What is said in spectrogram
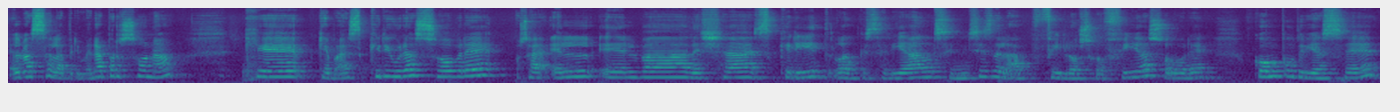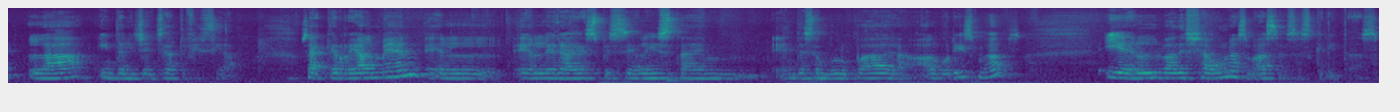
ell va ser la primera persona que, que va escriure sobre... O sigui, ell, ell va deixar escrit el que seria els inicis de la filosofia sobre com podria ser la intel·ligència artificial. O sigui, que realment ell, ell era especialista en, en desenvolupar algoritmes i ell va deixar unes bases escrites.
